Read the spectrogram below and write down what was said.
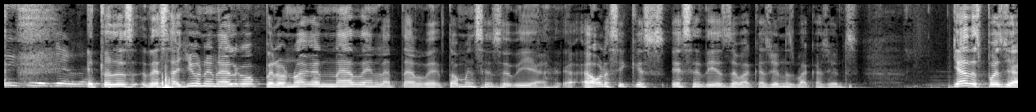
Sí, sí, es verdad. entonces desayunen algo, pero no hagan nada en la tarde. Tómense ese día. Ahora sí que es, ese día es de vacaciones, vacaciones. Ya después ya,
